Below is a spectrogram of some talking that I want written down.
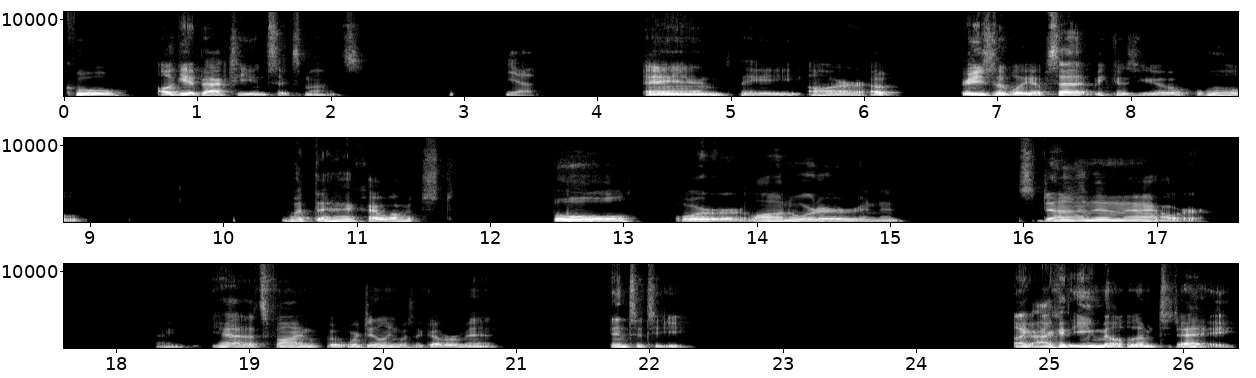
cool. I'll get back to you in six months. Yeah. And they are reasonably upset because you go, well, what the heck? I watched Bull or Law and Order and it's done in an hour. Like, yeah, that's fine, but we're dealing with a government entity. Like I could email them today.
